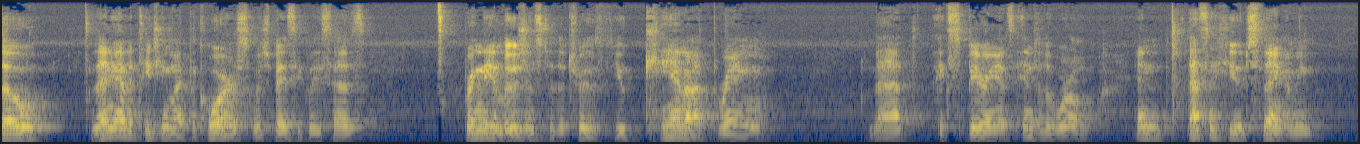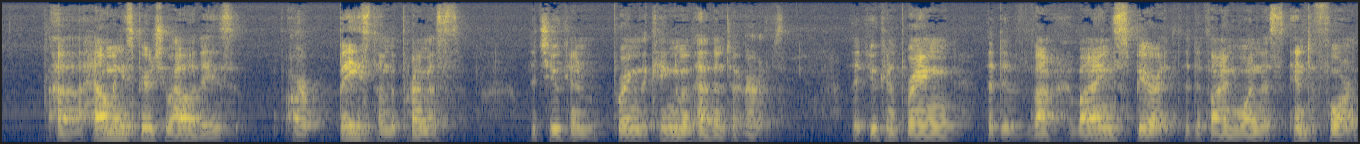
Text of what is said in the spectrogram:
So then you have a teaching like the Course, which basically says, bring the illusions to the truth. You cannot bring that experience into the world. And that's a huge thing. I mean, uh, how many spiritualities are based on the premise that you can bring the kingdom of heaven to earth, that you can bring the divine spirit, the divine oneness into form,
